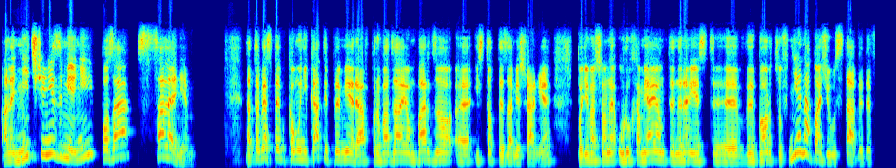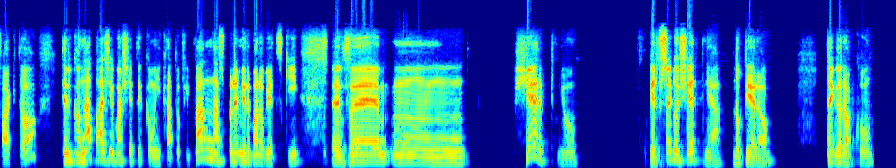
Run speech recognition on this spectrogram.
ale nic się nie zmieni poza scaleniem. Natomiast te komunikaty premiera wprowadzają bardzo e, istotne zamieszanie, ponieważ one uruchamiają ten rejestr e, wyborców nie na bazie ustawy de facto, tylko na bazie właśnie tych komunikatów. I pan nasz premier Marowiecki e, w, mm, w sierpniu, 1 sierpnia dopiero tego roku,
